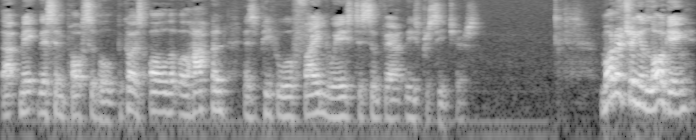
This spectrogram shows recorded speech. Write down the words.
that make this impossible because all that will happen is people will find ways to subvert these procedures. Monitoring and logging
